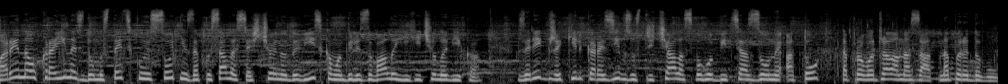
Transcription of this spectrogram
Марина Українець до мистецької сотні записалася щойно до війська, мобілізували її чоловіка. За рік вже кілька разів зустрічала свого бійця з зони АТО та проводжала назад на передову.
